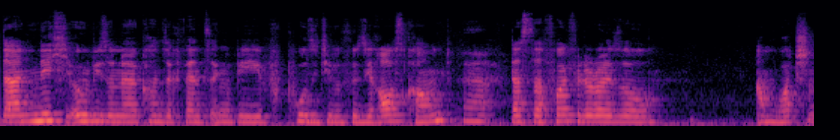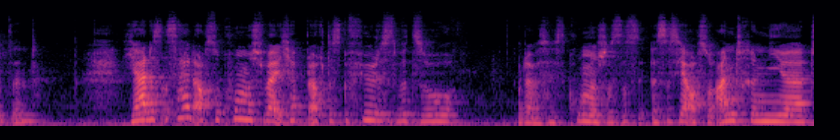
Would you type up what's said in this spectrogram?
da nicht irgendwie so eine Konsequenz irgendwie positive für sie rauskommt, ja. dass da voll viele Leute so am Watchen sind. Ja, das ist halt auch so komisch, weil ich habe auch das Gefühl, das wird so, oder was heißt komisch, es ist, es ist ja auch so antrainiert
